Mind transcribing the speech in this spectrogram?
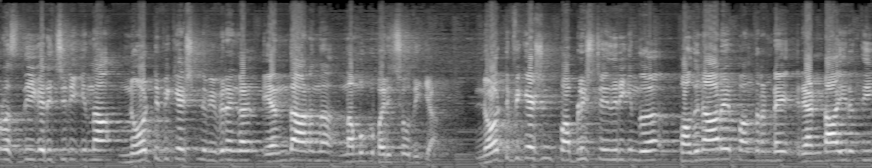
പ്രസിദ്ധീകരിച്ചിരിക്കുന്ന നോട്ടിഫിക്കേഷന്റെ വിവരങ്ങൾ എന്താണെന്ന് നമുക്ക് പരിശോധിക്കാം. നോട്ടിഫിക്കേഷൻ പബ്ലിഷ് ചെയ്തിരിക്കുന്നത് പതിനാറ് പന്ത്രണ്ട് രണ്ടായിരത്തി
